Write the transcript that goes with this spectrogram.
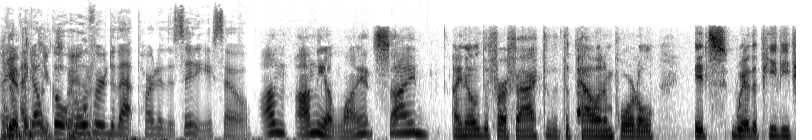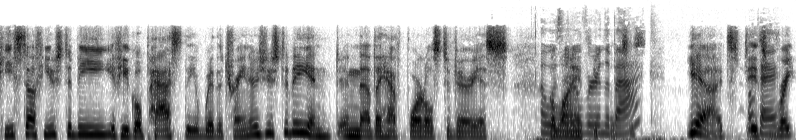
I, Yeah, I think don't go can. over to that part of the city. So on on the alliance side i know that for a fact that the paladin portal it's where the pvp stuff used to be if you go past the where the trainers used to be and and now they have portals to various oh, is it over in the places. back? Yeah it's Okay. it's right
